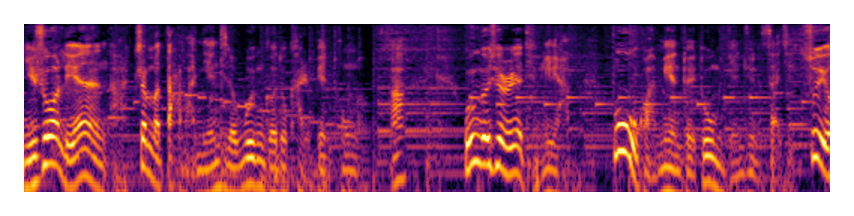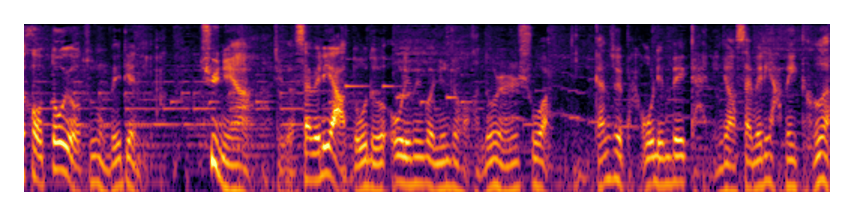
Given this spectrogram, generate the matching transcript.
你说连啊这么大把年纪的温格都开始变通了啊，温格确实也挺厉害。不管面对多么严峻的赛季，最后都有足总杯垫底啊。去年啊，这个塞维利亚夺得欧联杯冠军之后，很多人说啊，干脆把欧联杯改名叫塞维利亚杯得了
